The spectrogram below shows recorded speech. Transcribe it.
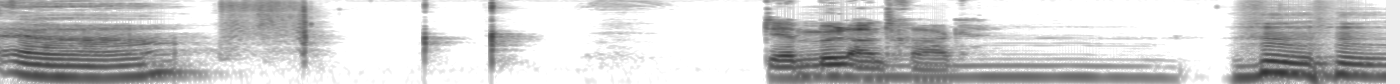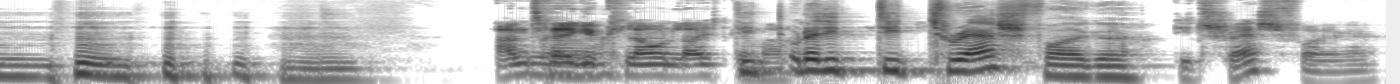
Ja. Der Müllantrag. Anträge ja. klauen leicht gemacht. Die, oder die, die Trash-Folge. Die Trash-Folge.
